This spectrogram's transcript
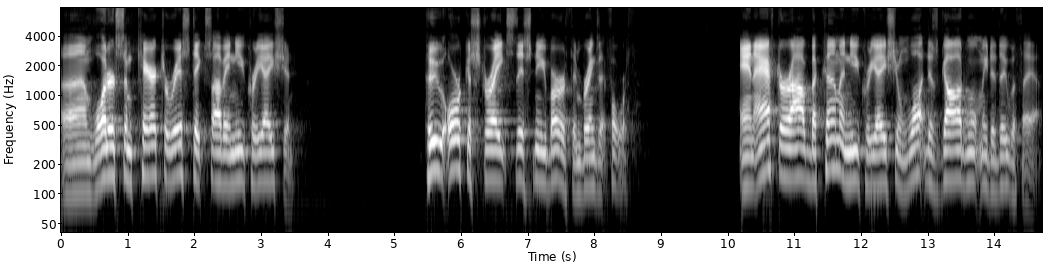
Um, what are some characteristics of a new creation? Who orchestrates this new birth and brings it forth? And after I've become a new creation, what does God want me to do with that?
